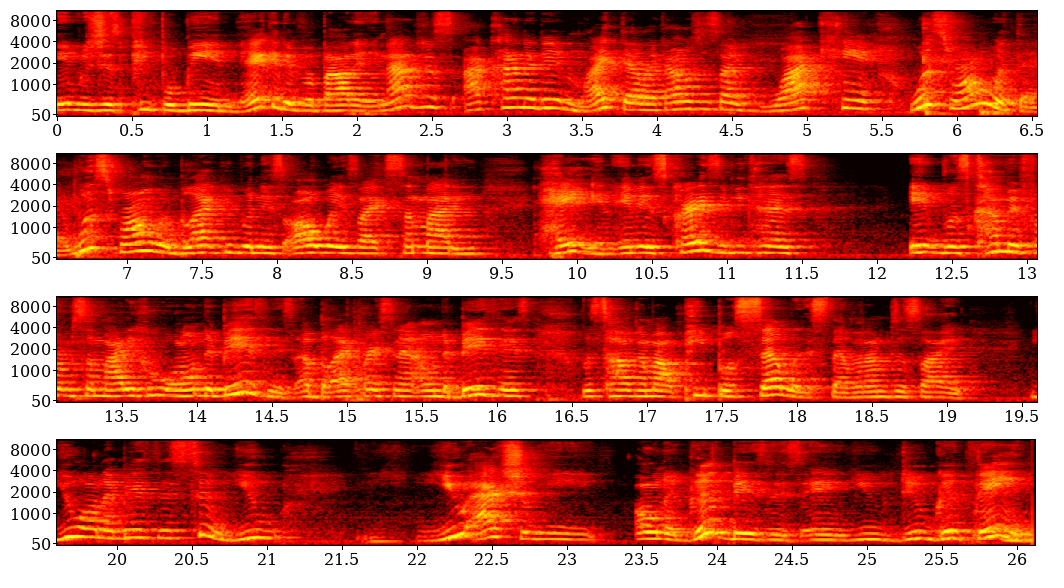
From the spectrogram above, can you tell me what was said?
it was just people being negative about it and i just i kind of didn't like that like i was just like why can't what's wrong with that what's wrong with black people and it's always like somebody hating and it's crazy because it was coming from somebody who owned a business a black person that owned a business was talking about people selling stuff and i'm just like you own a business too you you actually own a good business and you do good things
